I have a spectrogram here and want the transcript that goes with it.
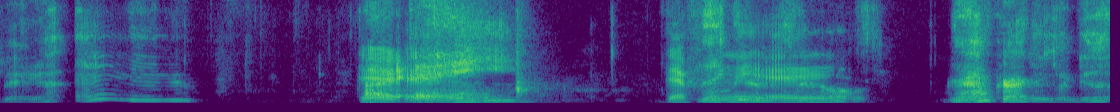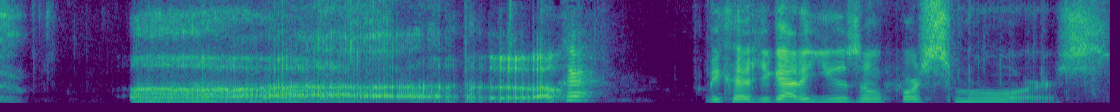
They got A. They're A. Definitely They A. Graham crackers are good. Uh, okay. Because you got to use them for s'mores.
